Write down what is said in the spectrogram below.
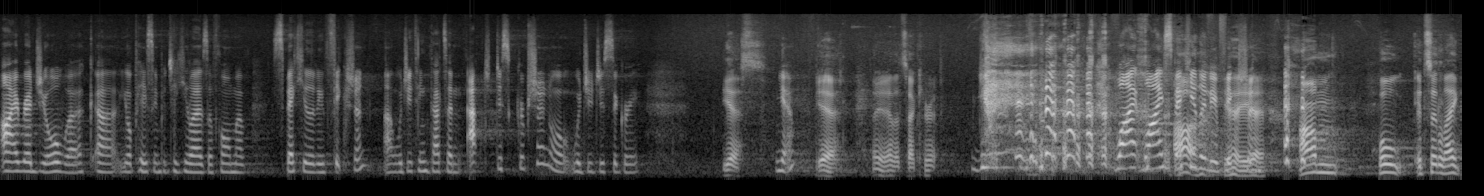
I read your work, uh, your piece in particular, as a form of speculative fiction. Uh, would you think that's an apt description, or would you disagree? Yes. Yeah. Yeah. Oh, yeah, that's accurate. why? Why speculative oh, fiction? Yeah, um, well, it's a like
